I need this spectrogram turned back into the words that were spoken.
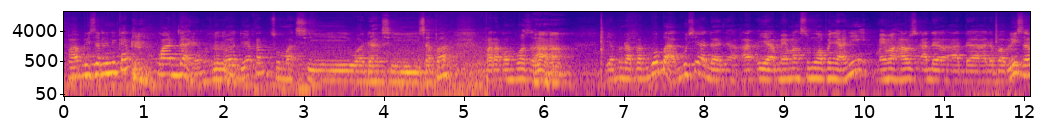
publisher ini kan wadah ya maksud gua. Dia kan cuma si wadah si siapa? Para komposer. Ya pendapat gue bagus sih adanya. Ya memang semua penyanyi memang harus ada ada ada publisher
